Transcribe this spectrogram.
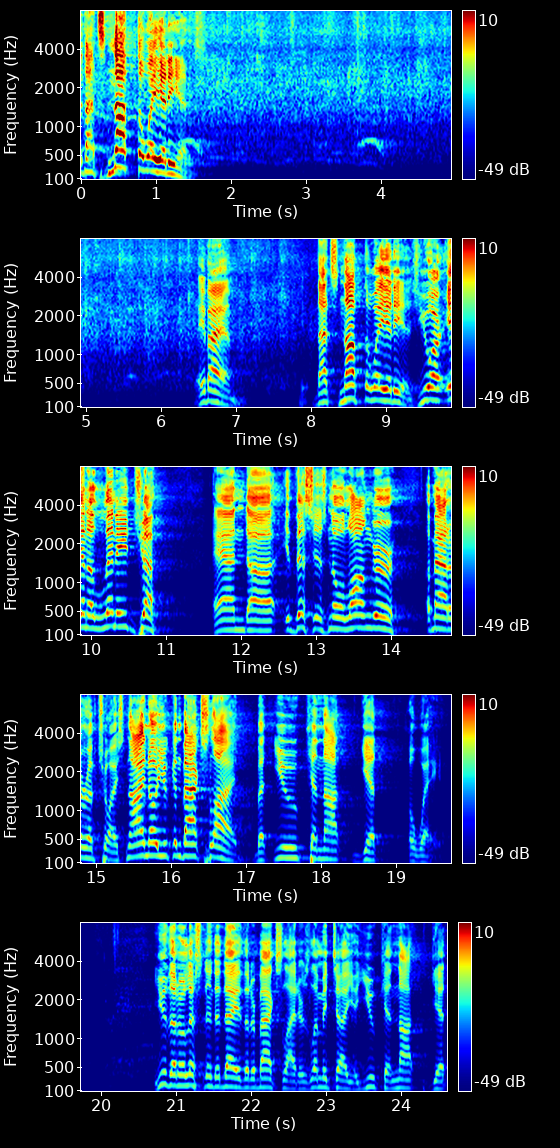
that's not the way it is. Amen. That's not the way it is. You are in a lineage, uh, and uh, this is no longer a matter of choice. Now, I know you can backslide, but you cannot get away. You that are listening today that are backsliders, let me tell you, you cannot get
